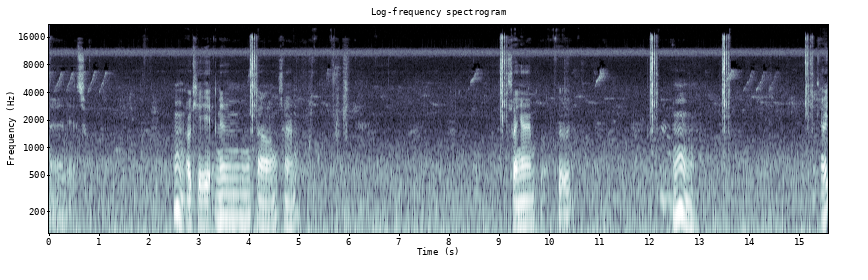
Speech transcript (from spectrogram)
อ่าเดี๋ยว ชมอืม โอเคหนึ่งสองสามสวยงามเอ้ยอืมเอ้ย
